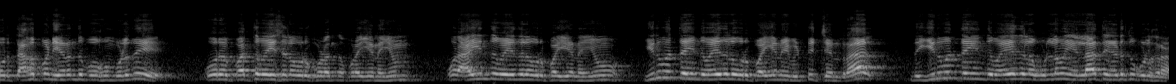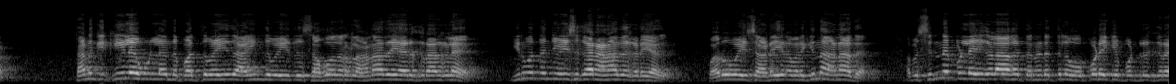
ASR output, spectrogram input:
ஒரு தகப்பன் இறந்து போகும் பொழுது ஒரு பத்து வயசில் ஒரு குழந்தை பையனையும் ஒரு ஐந்து வயதில் ஒரு பையனையும் இருபத்தைந்து வயதில் ஒரு பையனை விட்டு சென்றால் இந்த இருபத்தைந்து வயதில் உள்ளவன் எல்லாத்தையும் எடுத்துக்கொள்கிறான் தனக்கு கீழே உள்ள இந்த பத்து வயது ஐந்து வயது சகோதரர்கள் அனாதையாக இருக்கிறார்களே இருபத்தஞ்சு வயசுக்காரன் அனாதை கிடையாது. பருவ வயசு அடைகிற வரைக்கும் தான் அனாதை. அப்போ சின்ன பிள்ளைகளாக தன்னிடத்தில் ஒப்படைக்கப்பட்டிருக்கிற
